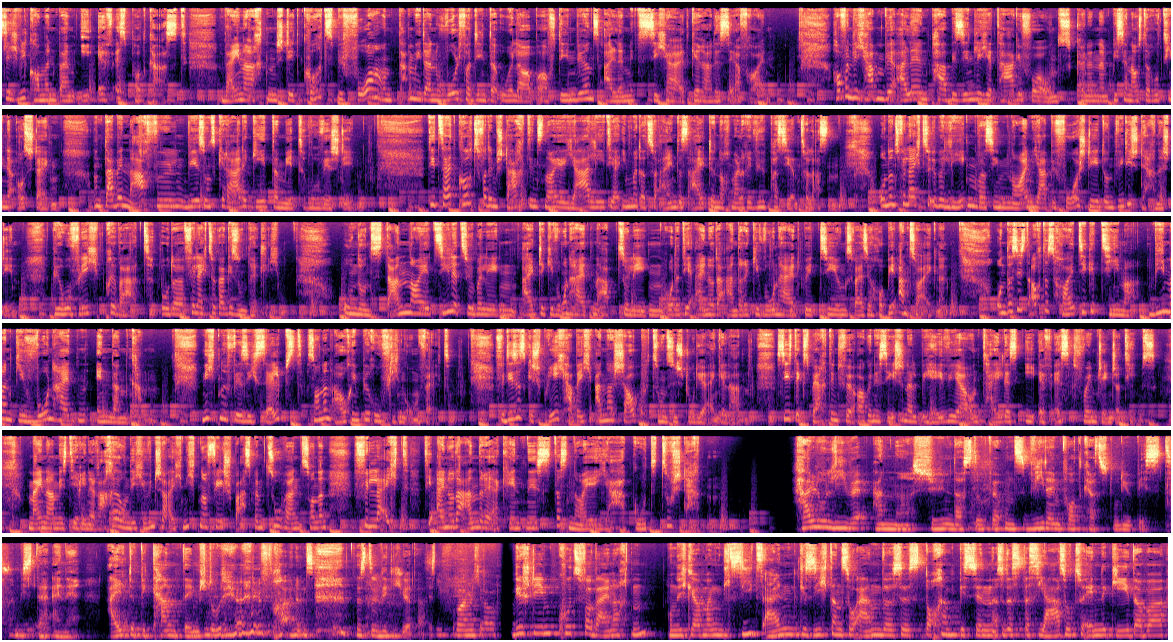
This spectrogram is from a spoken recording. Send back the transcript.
Herzlich willkommen beim EFS Podcast. Weihnachten steht kurz bevor und damit ein wohlverdienter Urlaub, auf den wir uns alle mit Sicherheit gerade sehr freuen. Hoffentlich haben wir alle ein paar besinnliche Tage vor uns, können ein bisschen aus der Routine aussteigen und dabei nachfühlen, wie es uns gerade geht damit, wo wir stehen. Die Zeit kurz vor dem Start ins neue Jahr lädt ja immer dazu ein, das Alte nochmal Revue passieren zu lassen und uns vielleicht zu überlegen, was im neuen Jahr bevorsteht und wie die Sterne stehen. Beruflich, privat oder vielleicht sogar gesundheitlich. Und uns dann neue Ziele zu überlegen, alte Gewohnheiten abzulegen oder die ein oder andere Gewohnheit bzw. Hobby anzueignen. Und das ist auch das heutige Thema, wie man Gewohnheiten ändern kann. Nicht nur für sich selbst, sondern auch im beruflichen Umfeld. Für dieses Gespräch habe ich Anna Schaub zu uns ins Studio eingeladen. Sie ist Expertin für Organizational Behavior und Teil des EFS Frame Changer Teams. Mein Name ist Irene Rache und ich wünsche euch nicht nur viel Spaß beim Zuhören, sondern vielleicht die ein oder andere Erkenntnis, das neue Jahr gut zu starten. Hallo liebe Anna, schön, dass du bei uns wieder im Podcast-Studio bist. Du bist ja eine alte Bekannte im Studio. Wir freuen uns, dass du wirklich wieder da bist. Ich freue mich auch. Wir stehen kurz vor Weihnachten und ich glaube, man sieht es allen Gesichtern so an, dass es doch ein bisschen, also dass das Jahr so zu Ende geht, aber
